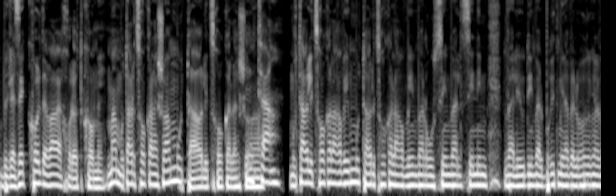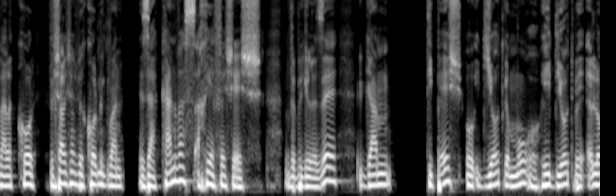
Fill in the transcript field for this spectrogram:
בגלל זה כל דבר יכול להיות קומי. מה, מותר לצחוק על השואה? מותר לצחוק על השואה. מותר. מותר לצחוק על ערבים, מותר לצחוק על ערבים ועל רוסים ועל סינים ועל יהודים ועל ברית מילה ועל, ברית מילה ועל הכל. ואפשר להשתמש בכל מגוון. זה הקנבס הכי יפה שיש. ובגלל זה גם טיפש או אידיוט גמור או אידיוט, ב- לא,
